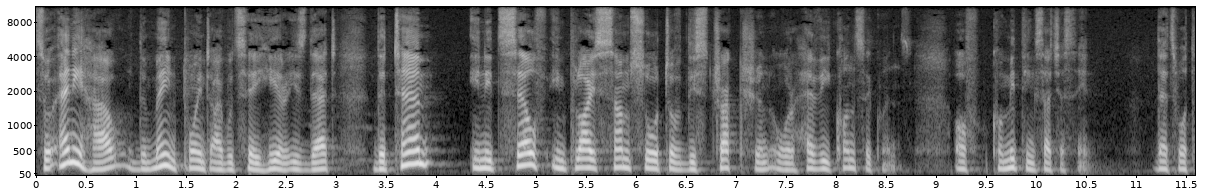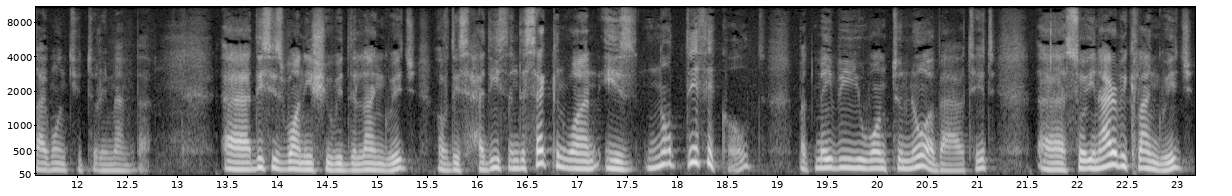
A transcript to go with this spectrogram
So, anyhow, the main point I would say here is that the term in itself implies some sort of destruction or heavy consequence of committing such a sin. That's what I want you to remember. Uh, this is one issue with the language of this hadith. And the second one is not difficult, but maybe you want to know about it. Uh, so, in Arabic language,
